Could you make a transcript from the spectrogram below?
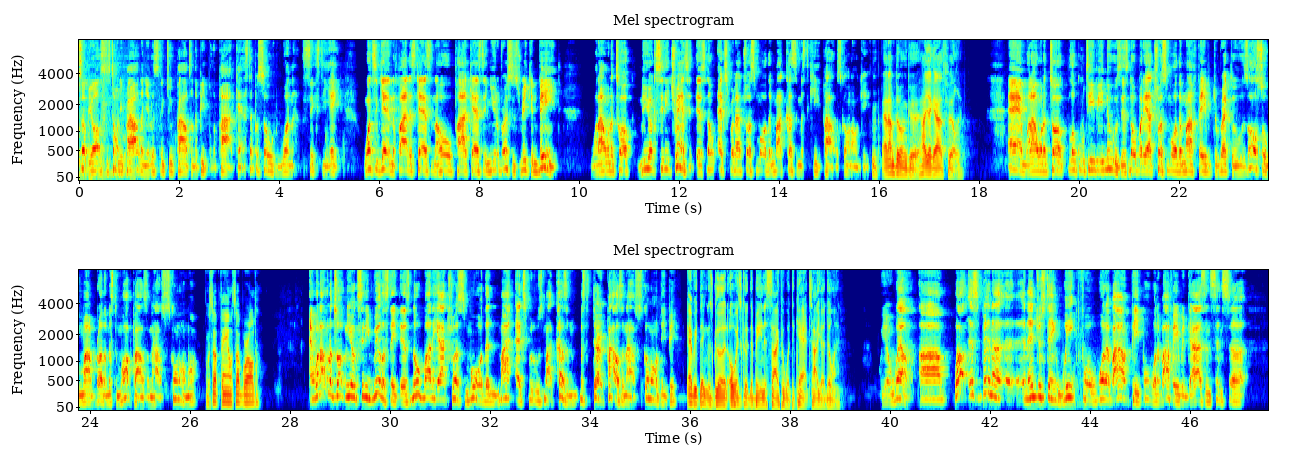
What's up, y'all? This is Tony Powell, and you're listening to Powell to the People, the podcast, episode 168. Once again, the finest cast in the whole podcasting universe is reconvened. When I want to talk New York City transit, there's no expert I trust more than my cousin, Mr. Keith Powell. What's going on, Keith? Hmm, and I'm doing good. How you guys feeling? And when I want to talk local TV news, there's nobody I trust more than my favorite director, who is also my brother, Mr. Mark Powell's in the house. What's going on, Mark? What's up, fam? What's up, world? And when I want to talk New York City real estate, there's nobody I trust more than my expert, who's my cousin, Mr. Derek Powell's in the house. What's going on, DP? Everything is good. Always good to be in the cipher with the cats. How y'all doing? We are well. Um, well, it's been a, an interesting week for one of our people, one of our favorite guys. And since uh,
